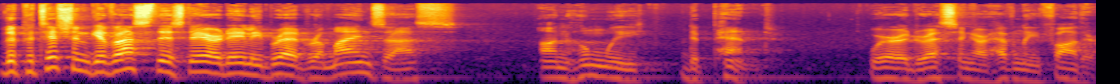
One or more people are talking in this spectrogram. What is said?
The petition, Give us this day our daily bread, reminds us on whom we depend. We're addressing our Heavenly Father.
